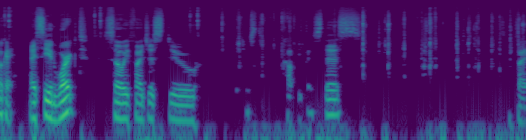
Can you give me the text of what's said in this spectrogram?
Okay, I see it worked. So if I just do, just copy paste this, if I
